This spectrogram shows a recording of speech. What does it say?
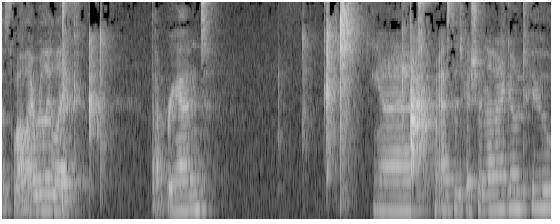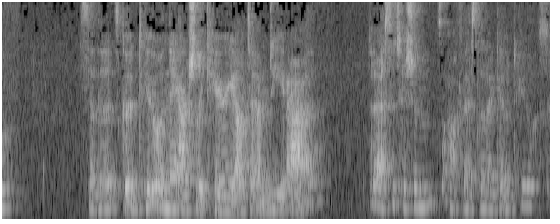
as well. I really like that brand. And my esthetician that I go to said that it's good too. And they actually carry Elta MD at the esthetician's office that I go to. So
